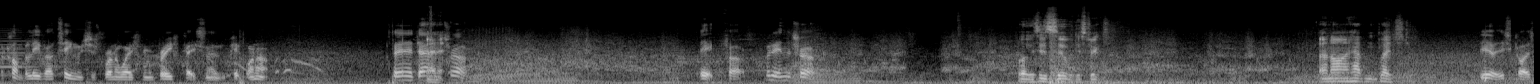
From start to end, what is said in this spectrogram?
I can't believe our team has just run away from a briefcase and hasn't picked one up. Put it in a damn And it- truck. Big fuck. Put it in the truck. Well, this is Silver District, and I haven't pledged. Yeah, this guy's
